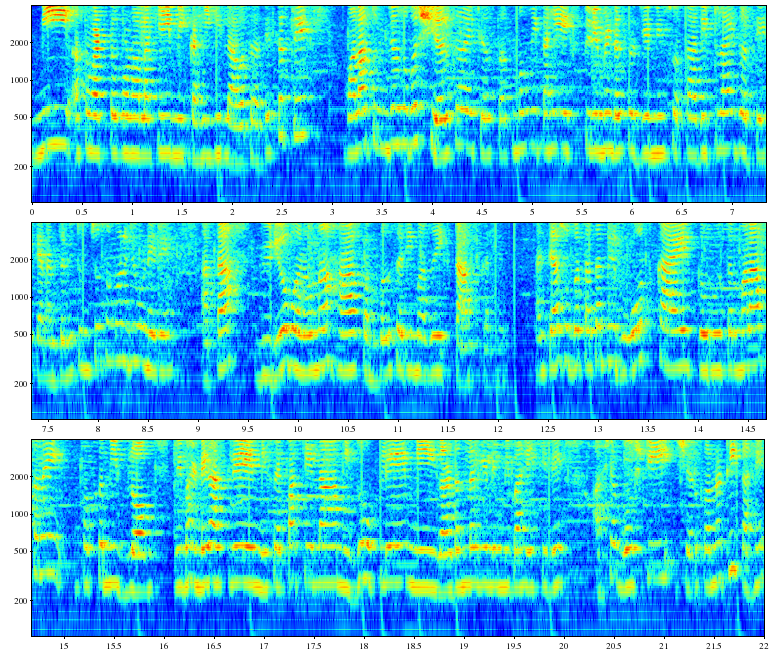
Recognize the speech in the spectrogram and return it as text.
मी असं वाटतं कोणाला की मी काहीही लावत राहते तर ते मला तुमच्यासोबत शेअर करायचे असतात. मग मी काही एक्सपेरिमेंट असतात जे मी स्वतः आधी ट्राय करते त्यानंतर मी तुमच्यासमोर घेऊन येते. आता व्हिडिओ बनवणं हा कंपल्सरी माझा एक टास्क आहे. आणि त्यासोबत आता मी रोज काय करू तर मला असं नाही फक्त मी ब्लॉग मी भांडे घासले मी स्वयंपाक केला मी झोपले मी गार्डनला गेले मी बाहेर केले. अशा गोष्टी शेअर करणं ठीक आहे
